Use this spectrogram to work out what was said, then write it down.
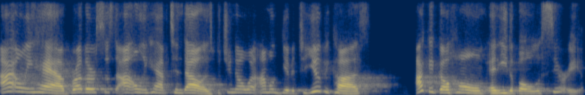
I only have, brother or sister, I only have $10, but you know what? I'm gonna give it to you because I could go home and eat a bowl of cereal.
